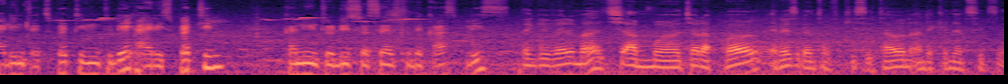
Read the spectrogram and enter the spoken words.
I didn't expect him today. I respect him. Can you introduce yourself to the cast, please? Thank you very much. I'm uh, Chara Paul, a resident of Kisii Town and a Kenyan citizen.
